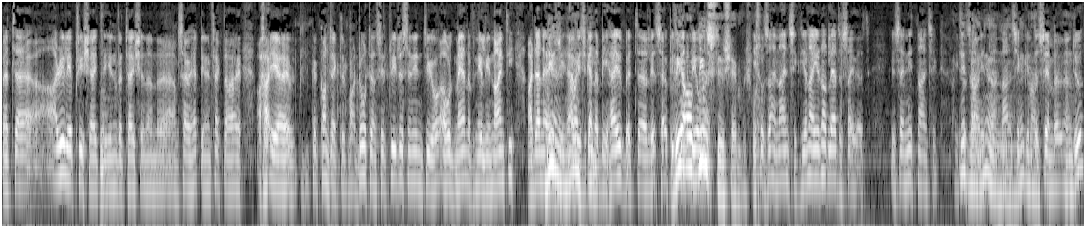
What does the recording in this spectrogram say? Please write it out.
But uh, I really appreciate the invitation, and uh, I'm so happy. In fact, I, I uh, contacted my daughter and said, "Please listen in to your old man of nearly 90. I don't know how Nearly he's, how he's 90? going to behave, but uh, let's hope he's going to be all right." du, Shem? Will say 90. You know, you're not allowed to say that. You say niet 90. Ik wil say niet 90 in December. En du?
